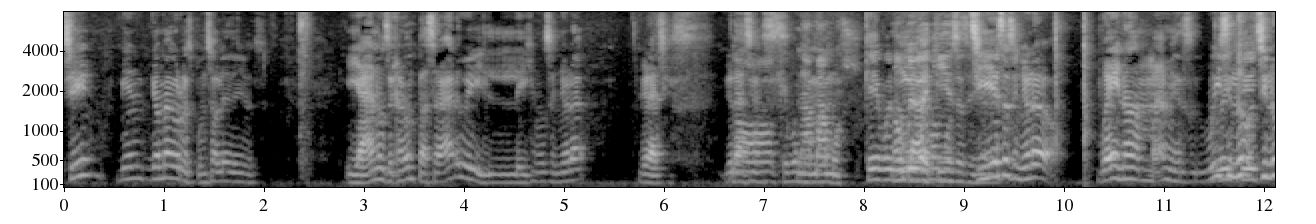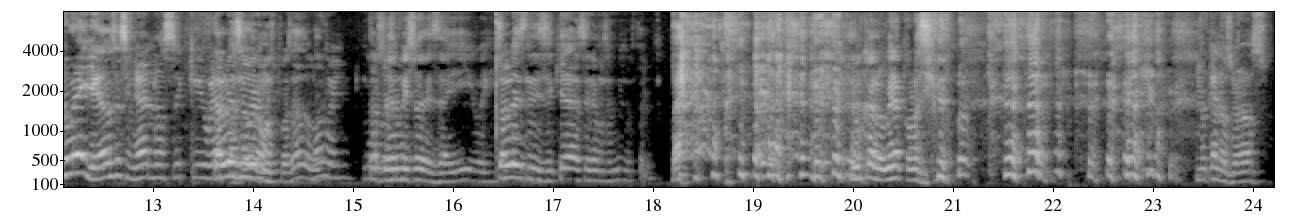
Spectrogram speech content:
Sí, bien, yo me hago responsable de ellos. Y ya nos dejaron pasar, güey. Y le dijimos, señora, gracias. Gracias. No, qué bueno. La amamos. Qué bueno. Aún vive aquí esa Sí, señora. esa señora, güey, no mames. Güey, si no, si no hubiera llegado esa señora, no sé qué hubiera Tal vez no pasado, hubiéramos güey. pasado, No, güey. No, se me hizo desde ahí, güey. Tal vez ni siquiera seríamos amigos, tal vez. Nunca lo hubiera conocido. Nunca nos hubiéramos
